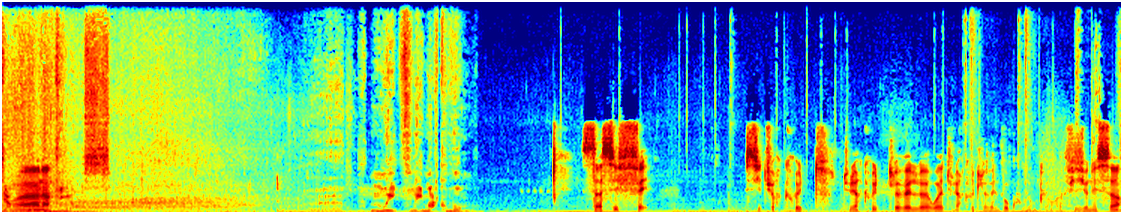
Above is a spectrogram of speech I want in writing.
Voilà. Ça c'est fait si tu recrutes, tu les recrutes level, ouais tu les recrutes level beaucoup, donc euh, on va fusionner ça.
